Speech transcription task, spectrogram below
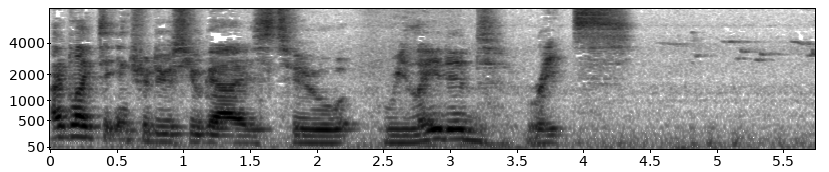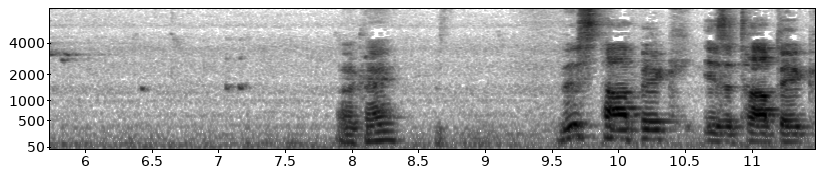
I'd like to introduce you guys to related rates. Okay? This topic is a topic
